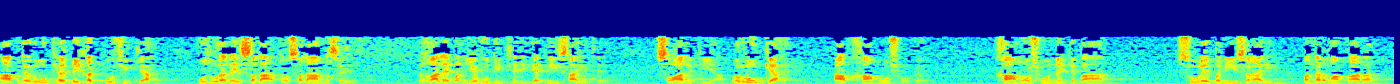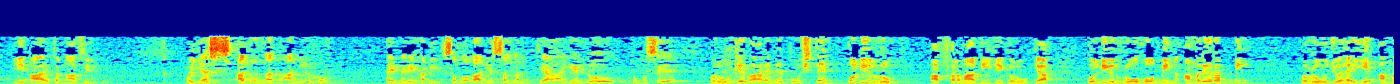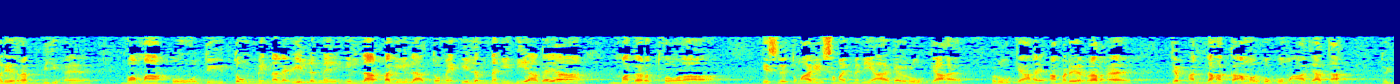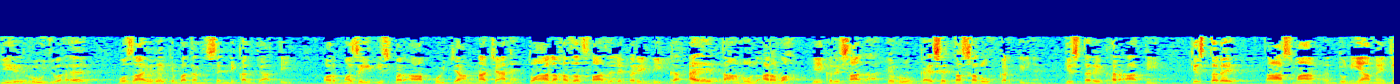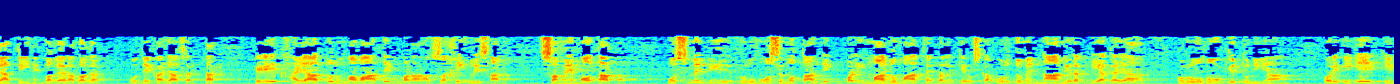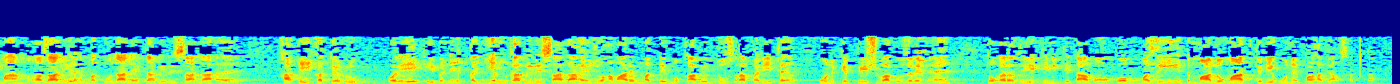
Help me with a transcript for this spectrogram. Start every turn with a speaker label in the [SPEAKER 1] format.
[SPEAKER 1] آپ نے روح کی حقیقت پوچھی کیا ہے؟ حضور علیہ السلاط و سلام سے غالباً یہودی تھے یا عیسائی تھے؟ سوال کیا، روح کیا ہے؟ آپ خاموش ہو گئے۔ خاموش ہونے کے بعد سورہ بنی اسرائیل پندرواں پارہ یہ آیت نازل ہوئی۔ وہ یس النت انی روح اے میرے حبیب صلی اللہ علیہ وسلم، کیا یہ لوگ تم سے روح کے بارے میں پوچھتے ہیں؟ کلی روح آپ فرما دیجیے کہ روح کیا کلی روح ہو من امر ربی۔ روح جو ہے یہ امر ربی ہے۔ وما اوتی تم من العلم اللہ کلیلہ تمہیں علم نہیں دیا گیا، مگر تھوڑا۔ اس لیے تمہاری سمجھ میں نہیں آئے گا روح کیا ہے۔ روح کیا ہے؟ امر رب ہے۔ جب اللہ کا امر حکم آ جاتا ہے تو یہ روح جو ہے وہ ظاہرے کے بدن سے نکل جاتی اور مزید اس پر آپ کوئی جاننا چاہیں تو اعلی حضرت فاضل بریلی کا اے تان الروا ایک رسالہ کہ روح کیسے تصرف کرتی ہیں، کس طرح گھر آتی ہیں، کس طرح آسمان، دنیا میں جاتی ہیں وغیرہ وغیرہ۔ وہ دیکھا جا سکتا پھر ایک حیات المواد ایک بڑا زخیم رسالہ سمے موتا پر۔ اس میں بھی روحوں سے متعلق بڑی معلومات ہے بلکہ اس کا اردو میں نام ہی رکھ دیا گیا، روحوں کی دنیا۔ اور ایک امام غزالی رحمت اللہ علیہ کا بھی رسالہ ہے، حقیقت روح۔ اور ایک ابن قیم کا بھی رسالہ ہے جو ہمارے مد مقابل دوسرا فریق ہے، ان کے پیشوا گزرے ہیں۔ تو غرض یہ کہ ان کتابوں کو مزید معلومات کے لیے انہیں پڑھا جا سکتا ہے۔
